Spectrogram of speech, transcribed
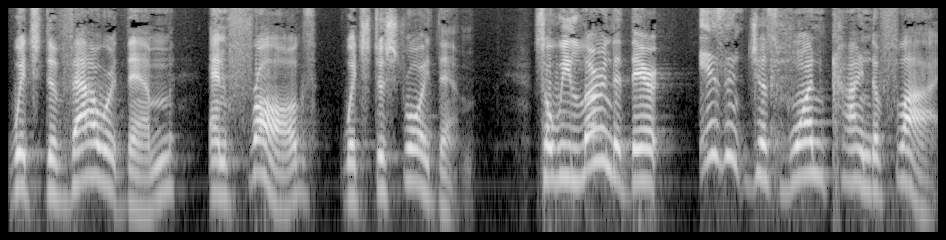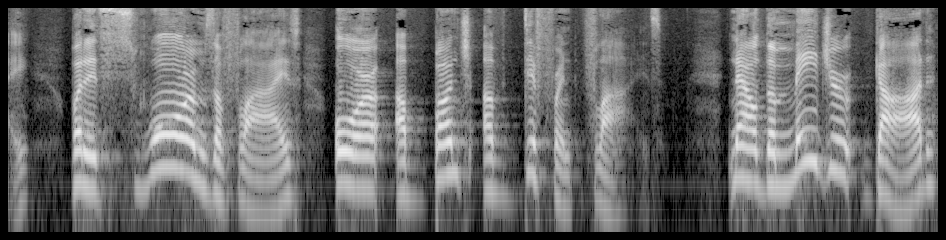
which devoured them, and frogs, which destroyed them. So we learn that there isn't just one kind of fly, but it's swarms of flies or a bunch of different flies. Now, the major god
